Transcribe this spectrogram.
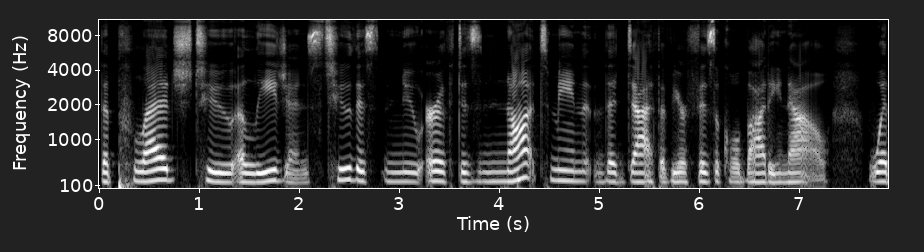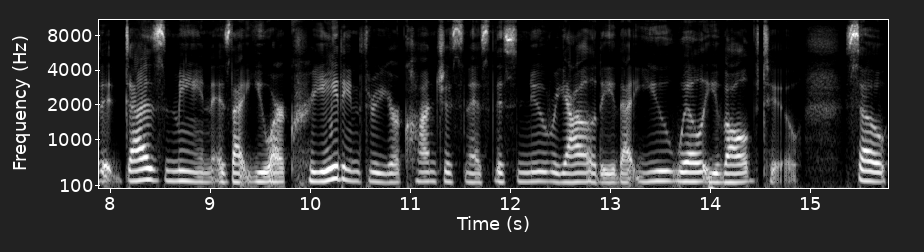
the pledge to allegiance to this new earth does not mean the death of your physical body now. What it does mean is that you are creating through your consciousness this new reality that you will evolve to. So,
